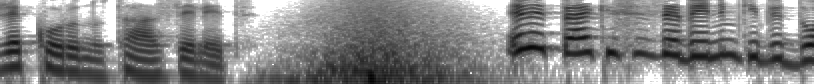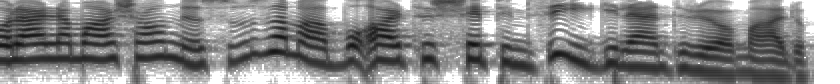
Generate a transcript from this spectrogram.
rekorunu tazeledi. Evet belki siz de benim gibi dolarla maaş almıyorsunuz ama bu artış hepimizi ilgilendiriyor malum.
